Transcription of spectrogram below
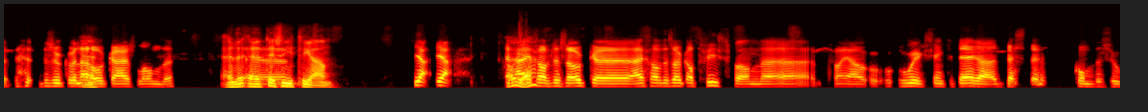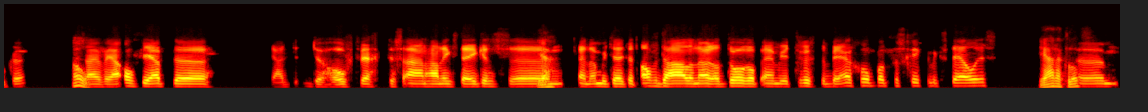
bezoeken we nou elkaars landen. En, en het is een Italiaan? Ja, ja, en oh, hij, ja? gaf dus ook, hij gaf dus ook advies van, van ja, hoe ik Cinque Terre het beste kon bezoeken. Oh. Zei van, ja, of je hebt de, ja, de hoofdweg tussen aanhalingstekens. Ja. En dan moet je het afdalen naar dat dorp en weer terug de berg op, wat verschrikkelijk stijl is. Ja, dat klopt. Um,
